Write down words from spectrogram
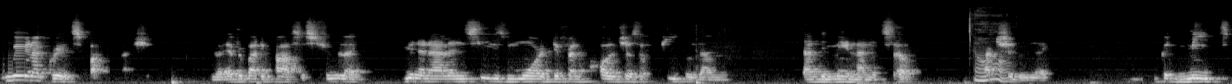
we're in a great spot actually. You know, everybody passes through. Like Union Island sees more different cultures of people than than the mainland itself. Oh. Actually, like you could meet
